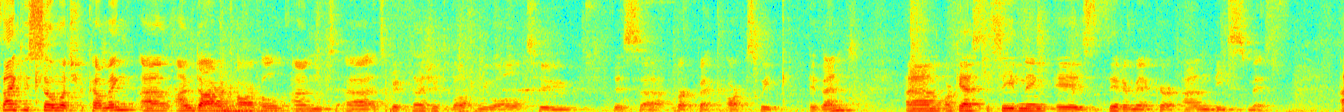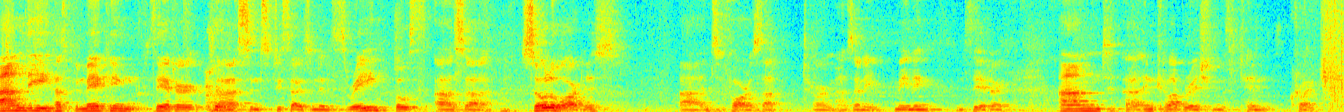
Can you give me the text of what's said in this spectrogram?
thank you so much for coming. Uh, I'm Dara Carville, and uh, it's a great pleasure to welcome you all to this uh, Birkbeck Arts Week event. Um, our guest this evening is theatre maker Andy Smith. Andy has been making theatre uh, since 2003, both as a solo artist, uh, insofar as that term has any meaning in theatre, and uh, in collaboration with Tim Crouch.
